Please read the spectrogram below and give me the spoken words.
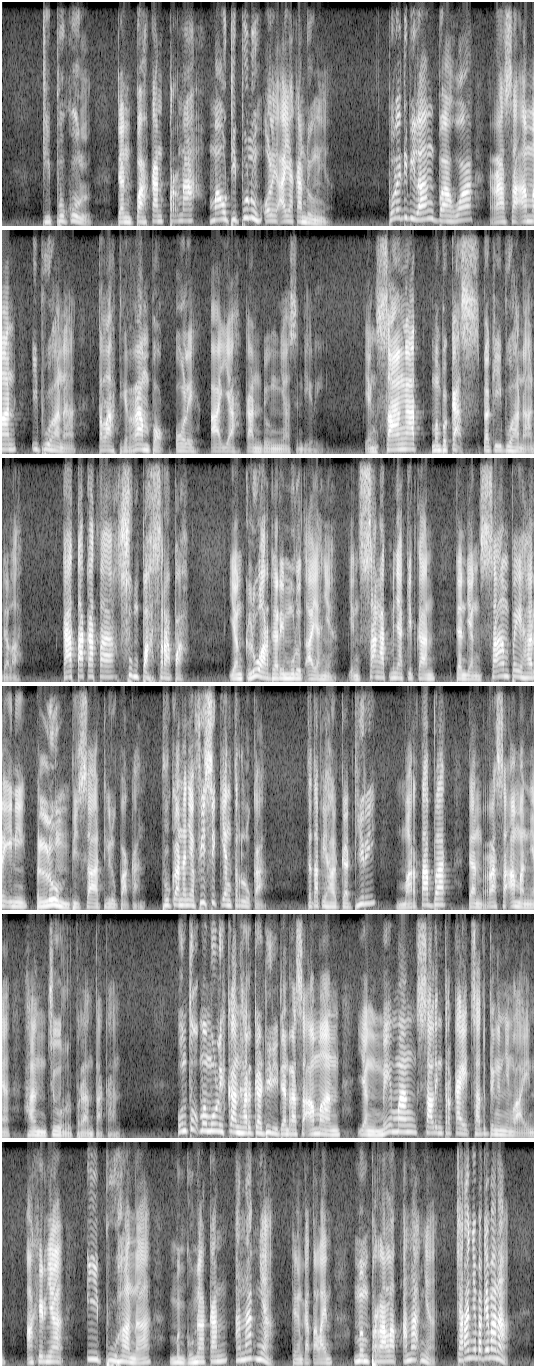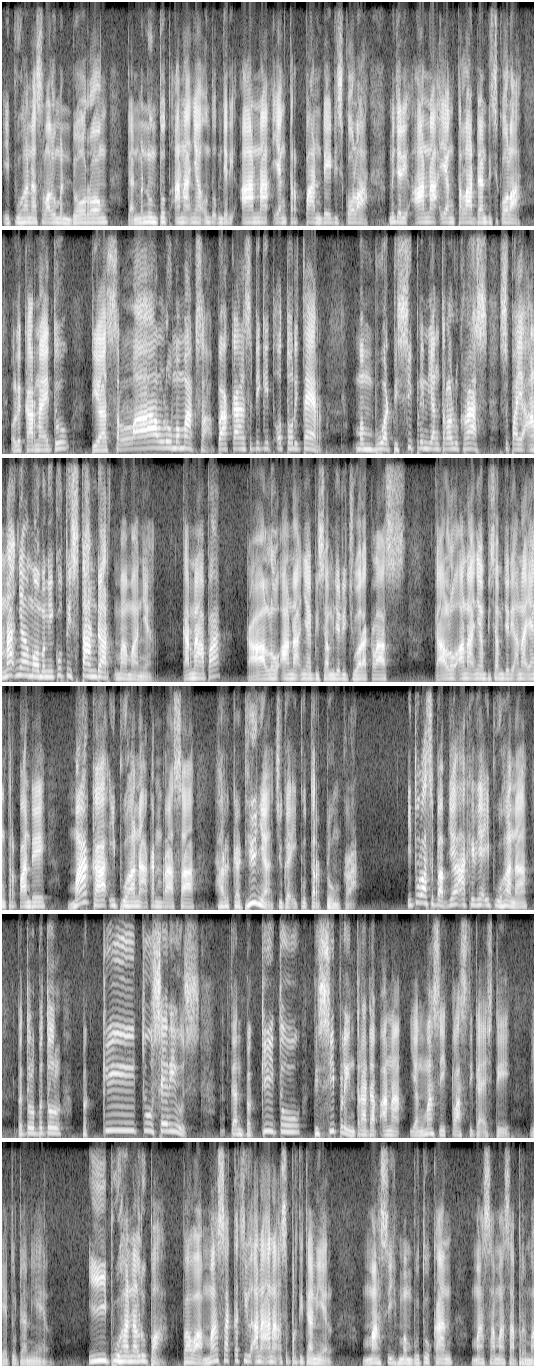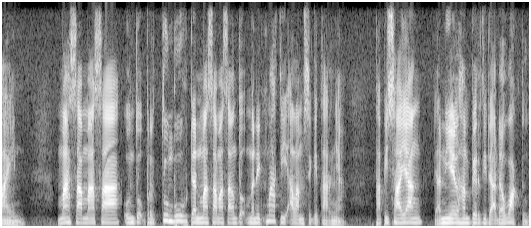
dipukul, dan bahkan pernah mau dibunuh oleh ayah kandungnya. Boleh dibilang bahwa rasa aman Ibu Hana telah dirampok oleh ayah kandungnya sendiri yang sangat membekas bagi Ibu Hana adalah kata-kata sumpah serapah yang keluar dari mulut ayahnya yang sangat menyakitkan dan yang sampai hari ini belum bisa dilupakan. Bukan hanya fisik yang terluka, tetapi harga diri, martabat, dan rasa amannya hancur berantakan. Untuk memulihkan harga diri dan rasa aman yang memang saling terkait satu dengan yang lain, akhirnya Ibu Hana menggunakan anaknya. Dengan kata lain, memperalat anaknya. Caranya bagaimana? Ibu Hana selalu mendorong dan menuntut anaknya untuk menjadi anak yang terpandai di sekolah, menjadi anak yang teladan di sekolah. Oleh karena itu, dia selalu memaksa, bahkan sedikit otoriter, membuat disiplin yang terlalu keras supaya anaknya mau mengikuti standar mamanya. Karena apa? Kalau anaknya bisa menjadi juara kelas, kalau anaknya bisa menjadi anak yang terpandai, maka ibu Hana akan merasa harga dirinya juga ikut terdongkrak. Itulah sebabnya akhirnya ibu Hana betul-betul begitu serius dan begitu disiplin terhadap anak yang masih kelas 3 SD, yaitu Daniel. Ibu Hana lupa bahwa masa kecil anak-anak seperti Daniel masih membutuhkan masa-masa bermain, masa-masa untuk bertumbuh dan masa-masa untuk menikmati alam sekitarnya. Tapi sayang, Daniel hampir tidak ada waktu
